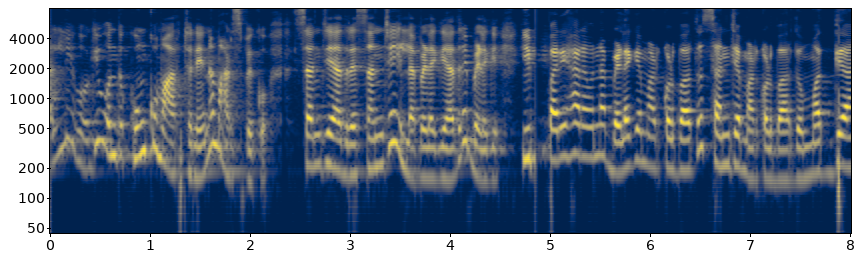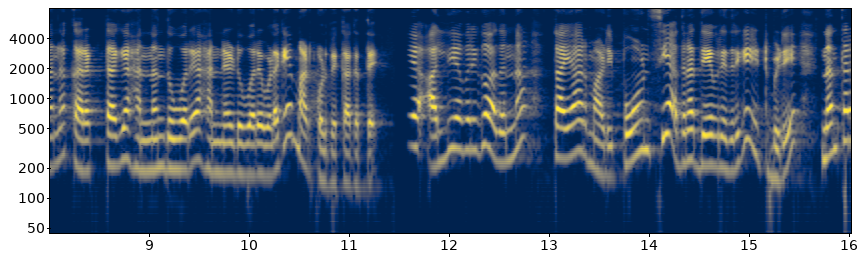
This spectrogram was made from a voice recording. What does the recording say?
ಅಲ್ಲಿ ಹೋಗಿ ಒಂದು ಕುಂಕುಮ ಕುಂಕುಮಾರ್ಚನೆಯನ್ನು ಮಾಡಿಸ್ಬೇಕು. ಸಂಜೆ ಆದರೆ ಸಂಜೆ, ಇಲ್ಲ ಬೆಳಗ್ಗೆ ಆದರೆ ಬೆಳಗ್ಗೆ. ಈ ಪರಿಹಾರವನ್ನು ಬೆಳಗ್ಗೆ ಮಾಡ್ಕೊಳ್ಬಾರ್ದು, ಸಂಜೆ ಮಾಡ್ಕೊಳ್ಬಾರ್ದು. ಮಧ್ಯಾಹ್ನ ಕರೆಕ್ಟಾಗಿ ಹನ್ನೊಂದುವರೆ, ಹನ್ನೆರಡುವರೆ ಒಳಗೆ ಮಾಡ್ಕೊಳ್ಬೇಕಾಗತ್ತೆ. ಅಲ್ಲಿಯವರೆಗೂ ಅದನ್ನು ತಯಾರು ಮಾಡಿ, ಪೋಣಿಸಿ ಅದನ್ನು ದೇವರ ಎದುರಿಗೆ ಇಟ್ಬಿಡಿ. ನಂತರ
